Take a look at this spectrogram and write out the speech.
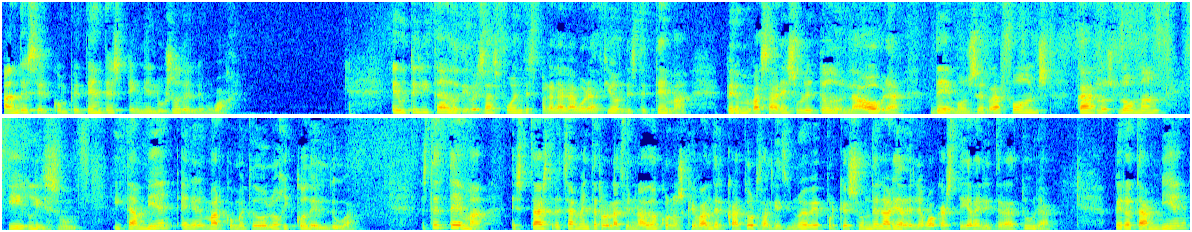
han de ser competentes en el uso del lenguaje. He utilizado diversas fuentes para la elaboración de este tema, pero me basaré sobre todo en la obra de Montserrat Fons, Carlos Loman y Glisson, y también en el marco metodológico del DUA. Este tema está estrechamente relacionado con los que van del 14 al 19 porque son del área de lengua castellana y literatura, pero también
